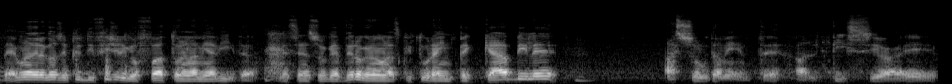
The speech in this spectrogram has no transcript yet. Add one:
Beh, è una delle cose più difficili che ho fatto nella mia vita, nel senso che è vero che non è una scrittura impeccabile, assolutamente altissima e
